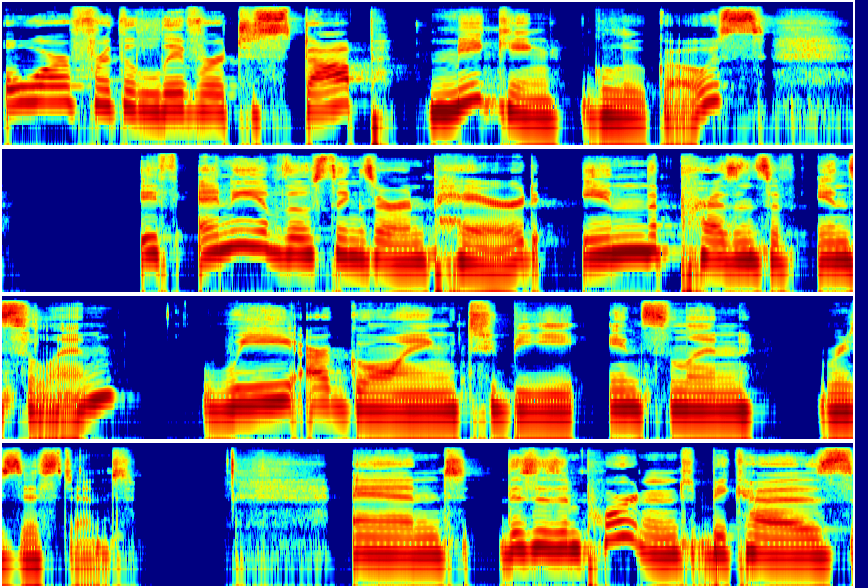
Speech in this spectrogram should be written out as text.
or for the liver to stop making glucose, if any of those things are impaired in the presence of insulin, we are going to be insulin resistant. And this is important because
